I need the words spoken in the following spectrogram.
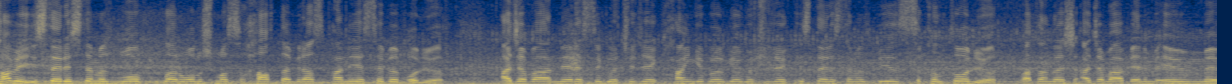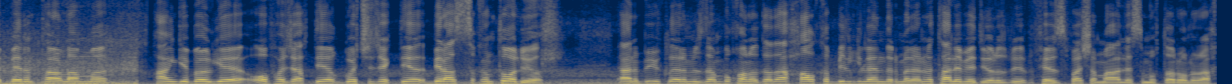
Tabi ister istemez bu obrukların oluşması halkta biraz paniğe sebep oluyor. Acaba neresi göçecek, hangi bölge göçecek ister istemez bir sıkıntı oluyor. Vatandaş acaba benim evim mi, benim tarlam mı, hangi bölge opacak diye göçecek diye biraz sıkıntı oluyor. Yani büyüklerimizden bu konuda da halkı bilgilendirmelerini talep ediyoruz bir Fevzi Paşa Mahallesi muhtar olarak.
